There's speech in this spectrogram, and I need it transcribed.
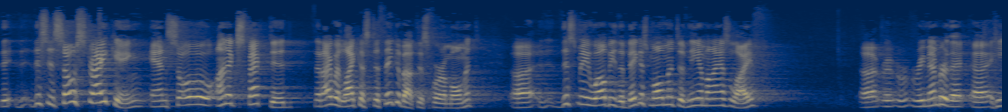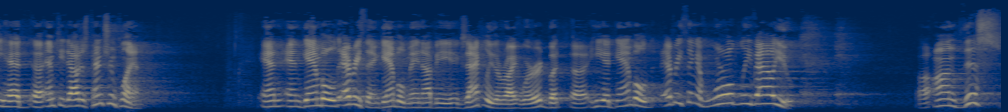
this is so striking and so unexpected that I would like us to think about this for a moment. Uh, this may well be the biggest moment of Nehemiah's life. Uh, re- remember that uh, he had uh, emptied out his pension plan and, and gambled everything. Gambled may not be exactly the right word, but uh, he had gambled everything of worldly value on this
